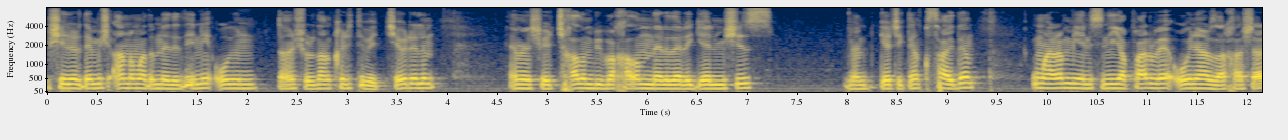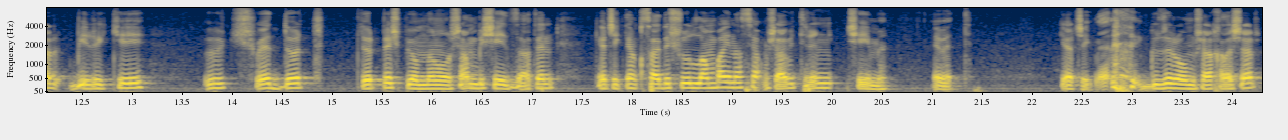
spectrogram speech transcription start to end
bir şeyler demiş anlamadım ne dediğini. Oyundan şuradan creative çevirelim. Hemen şöyle çıkalım bir bakalım nerelere gelmişiz. Yani gerçekten kısaydı. Umarım yenisini yapar ve oynarız arkadaşlar. 1, 2, 3 ve 4 4-5 biyomdan oluşan bir şeydi zaten. Gerçekten kısaydı. Şu lambayı nasıl yapmış abi? Tren şeyi mi? Evet. Gerçekten güzel olmuş arkadaşlar.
